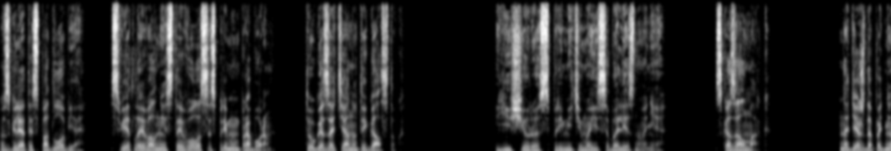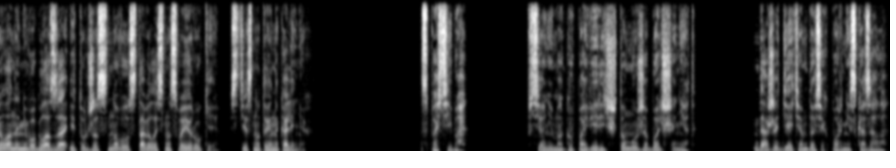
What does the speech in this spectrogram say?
Взгляд из-под лобья, светлые волнистые волосы с прямым пробором, туго затянутый галстук. «Еще раз примите мои соболезнования», — сказал Марк. Надежда подняла на него глаза и тут же снова уставилась на свои руки, стиснутые на коленях. «Спасибо. Все не могу поверить, что мужа больше нет. Даже детям до сих пор не сказала.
